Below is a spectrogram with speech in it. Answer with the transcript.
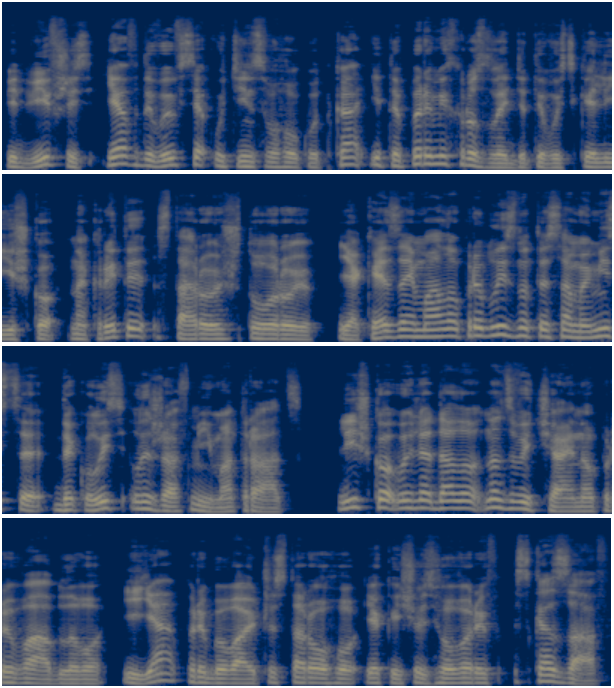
Підвівшись, я вдивився у тінь свого кутка і тепер міг розгледіти вузьке ліжко, накрите старою шторою, яке займало приблизно те саме місце, де колись лежав мій матрац. Ліжко виглядало надзвичайно привабливо, і я, перебиваючи старого, який щось говорив, сказав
